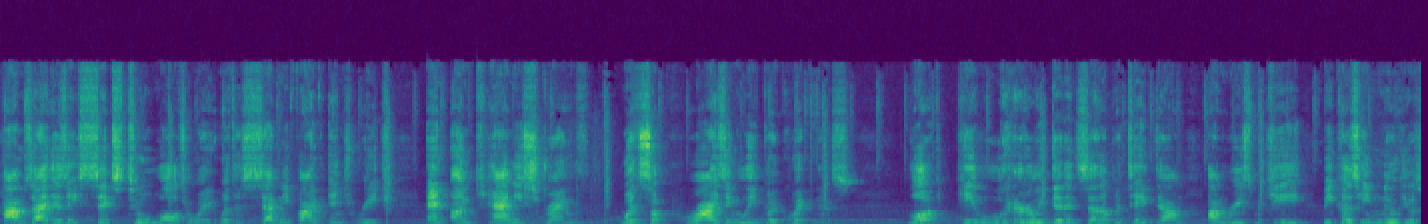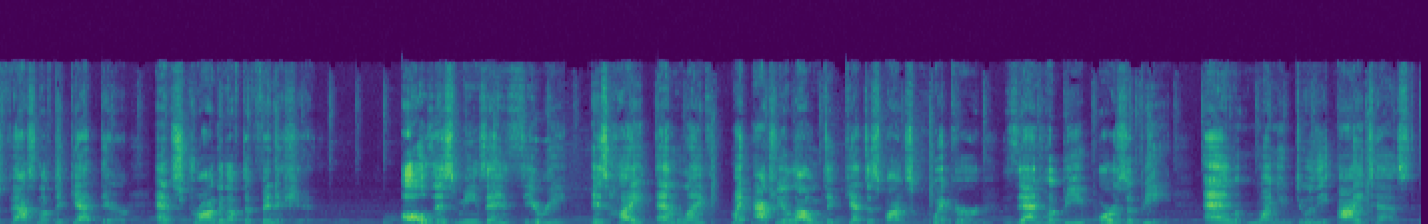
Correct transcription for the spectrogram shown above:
Hamza is a 6'2 welterweight with a 75 inch reach and uncanny strength with surprisingly good quickness. Look, he literally didn't set up a takedown on Rhys McKee because he knew he was fast enough to get there and strong enough to finish it. All this means that in theory, his height and length might actually allow him to get to spots quicker than Khabib or Zabit. And when you do the eye test,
